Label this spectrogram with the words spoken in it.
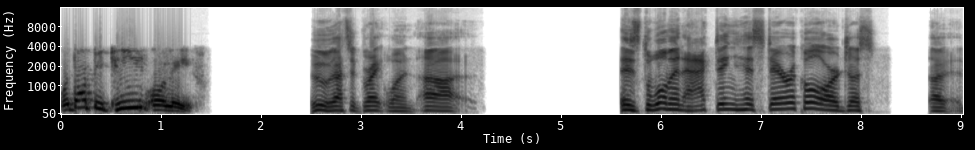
Would that be peeve or leave? ooh, that's a great one. Uh, is the woman acting hysterical or just? Uh,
